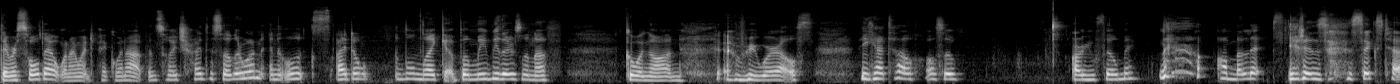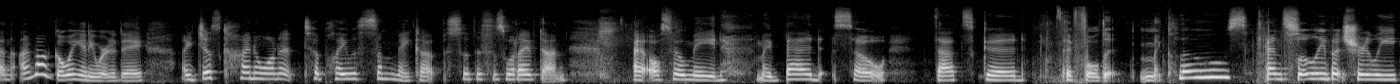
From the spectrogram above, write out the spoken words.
they were sold out when I went to pick one up. And so I tried this other one and it looks, I don't, I don't like it, but maybe there's enough going on everywhere else. You can't tell. Also, are you filming? On my lips. It is 6.10. I'm not going anywhere today. I just kind of wanted to play with some makeup, so this is what I've done. I also made my bed, so that's good. I folded my clothes, and slowly but surely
